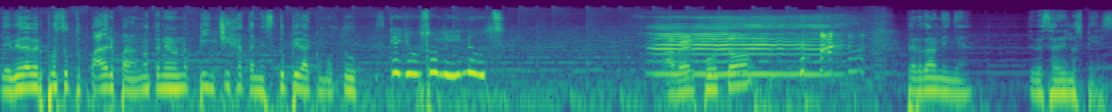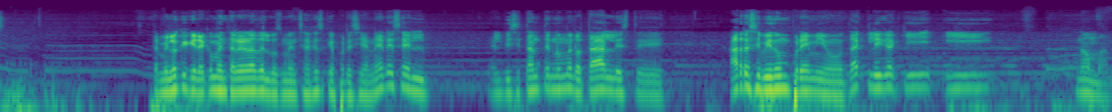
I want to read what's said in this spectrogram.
debió de haber puesto tu padre para no tener una pinche hija tan estúpida como tú. Es que yo uso Linux. A ver, puto. Perdón, niña. Te besaré los pies. También lo que quería comentar era de los mensajes que aparecían. Eres el, el visitante número tal, este. Ha recibido un premio. Da clic aquí y. No mames.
